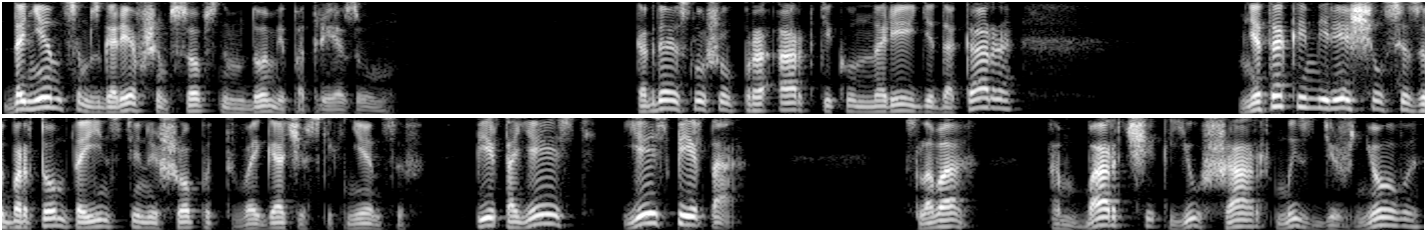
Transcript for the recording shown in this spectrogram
да ненцем, сгоревшим в собственном доме по-трезвому. Когда я слушал про Арктику на рейде Дакара, мне так и мерещился за бортом таинственный шепот вайгачевских ненцев. «Пирта есть? Есть пирта!» Слова «Амбарчик», «Юшар», «Мыс Дежнева»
